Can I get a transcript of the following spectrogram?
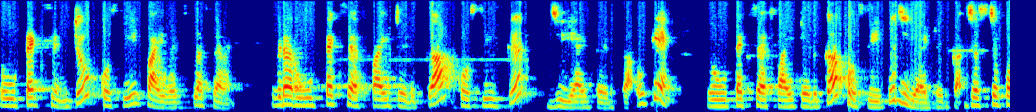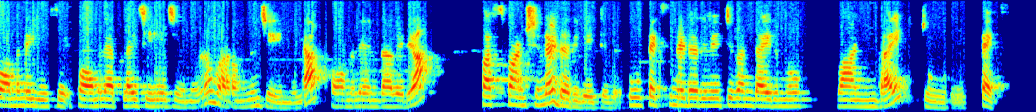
Root x into cosec five x plus seven. ഇവിടെ റൂട്ട് എക്സ് എഫ് ആയിട്ട് എടുക്കുക കൊസീക്ക് ജി ആയിട്ട് എടുക്കുക. ഓക്കെ റൂട്ട് എക്സ് എഫ് ആയിട്ട് എടുക്കുക കൊസീക്ക് ജി ആയിട്ട് എടുക്കുക. Just formula use formula apply ചെയ്യുക ചെയ്യുന്നുള്ളൂ വേറെ ഒന്നും ചെയ്യുന്നില്ല. ഫോർമുല എന്താ വരിക? ഫസ്റ്റ് ഫംഗ്ഷന്റെ ഡെറിവേറ്റീവ് റൂട്ട് എക്സിന്റെ ഡെറിവേറ്റീവ് എന്തായിരുന്നു? One by two root x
